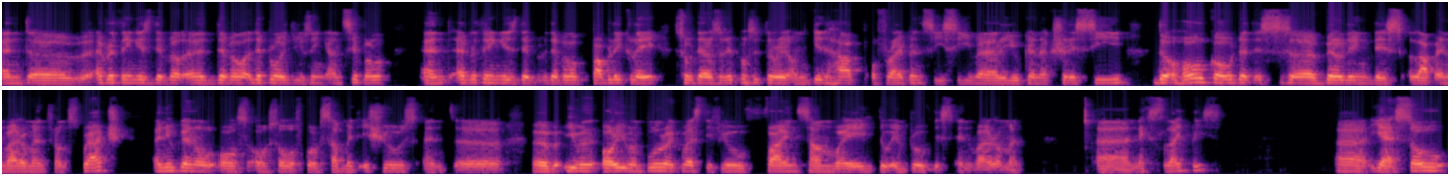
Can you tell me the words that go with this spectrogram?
and uh, everything is uh, deployed using Ansible and everything is de developed publicly. So there's a repository on GitHub of RIPE NCC where you can actually see the whole code that is uh, building this lab environment from scratch. And you can also, also of course, submit issues and uh, uh, even or even pull requests if you find some way to improve this environment. Uh, next slide, please. Uh, yes, yeah, so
